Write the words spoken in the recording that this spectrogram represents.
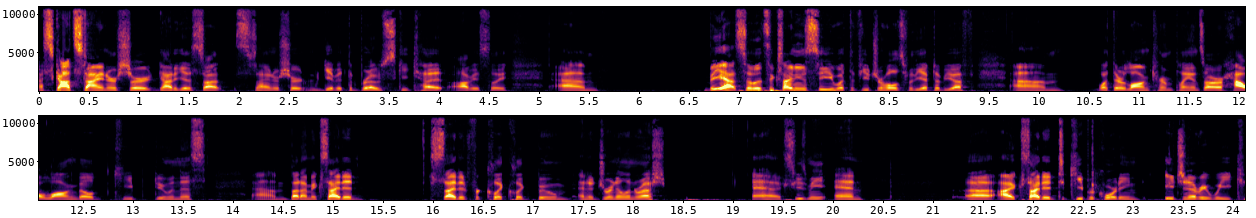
a Scott Steiner shirt. Got to get a Scott Steiner shirt and give it the broski cut, obviously. Um, but yeah, so it's exciting to see what the future holds for the FWF, um, what their long term plans are, how long they'll keep doing this. Um, but I'm excited, excited for Click Click Boom and Adrenaline Rush. Uh, excuse me, and uh, I'm excited to keep recording each and every week.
